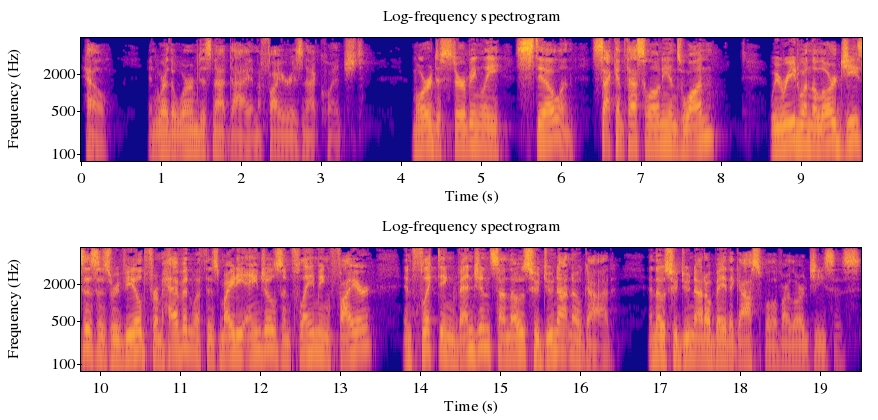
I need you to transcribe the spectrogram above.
hell, and where the worm does not die and the fire is not quenched. More disturbingly still in 2 Thessalonians 1, we read when the Lord Jesus is revealed from heaven with his mighty angels in flaming fire, inflicting vengeance on those who do not know God and those who do not obey the gospel of our Lord Jesus.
